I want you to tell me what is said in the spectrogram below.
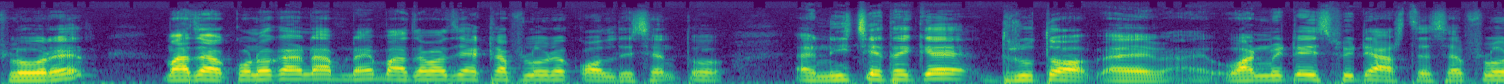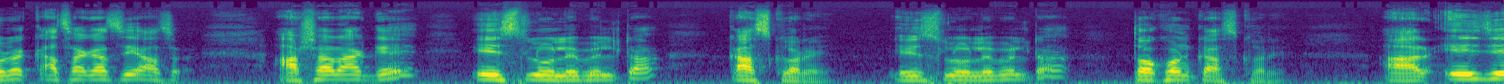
ফ্লোরের মাঝা কোনো কারণে আপনার মাঝামাঝি একটা ফ্লোরে কল দিচ্ছেন, তো নিচে থেকে দ্রুত ওয়ান মিটার স্পিডে আসতেছে ফ্লোরের কাছাকাছি আসা- আসার আগে এই স্লো লেভেলটা কাজ করে, এই স্লো লেভেলটা তখন কাজ করে। আর এই যে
